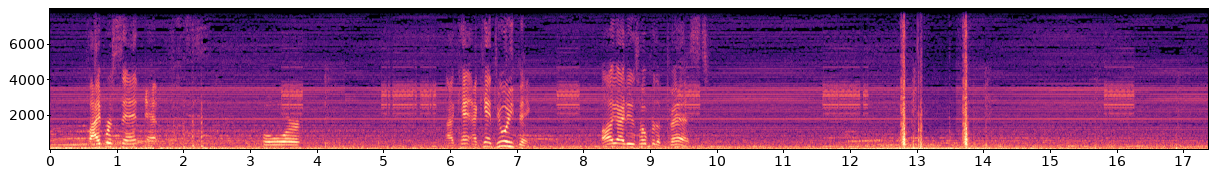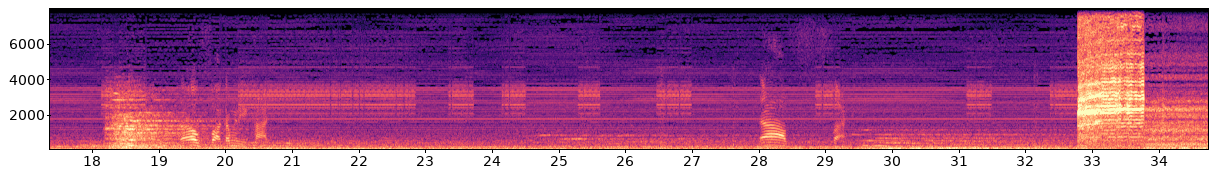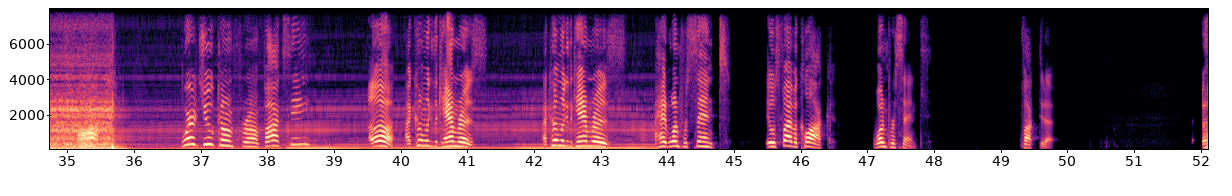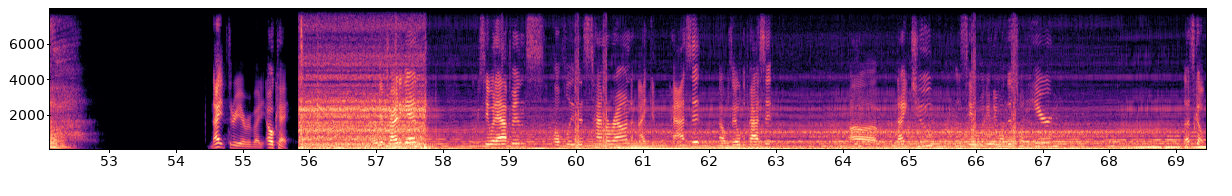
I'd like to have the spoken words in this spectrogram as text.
5% at 4 I can't I can't do anything. All I gotta do is hope for the best. Oh fuck, I'm gonna get caught. Ah, fuck. Fuck. Where'd you come from, Foxy? Ugh, I couldn't look at the cameras. I couldn't look at the cameras. I had 1%. It was 5 o'clock. 1%. Fucked it up. Ugh. Night 3, everybody. Okay. We're gonna try it again. We're gonna see what happens. Hopefully this time around I can pass it. I was able to pass it. Uh, night two. Let's see what we can do on this one here. Let's go.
